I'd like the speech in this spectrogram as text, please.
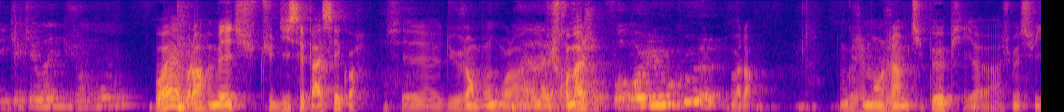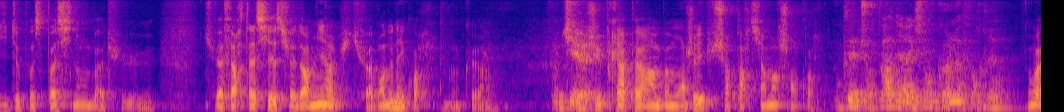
Les cacahuètes, du jambon, non? Ouais voilà, mais tu, tu te dis c'est pas assez quoi. C'est du jambon, voilà, et Ouais, du fromage. Faut, faut en manger beaucoup, là. Voilà. Donc j'ai mangé un petit peu, puis euh, je me suis dit, te pose pas, sinon bah, tu, tu vas faire ta sieste, tu vas dormir, et puis tu vas abandonner. quoi. Donc euh, ouais. j'ai pris un peu un bon manger, puis je suis reparti en marchant. quoi. Donc là, tu repars direction col La Forclaz. Ouais,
